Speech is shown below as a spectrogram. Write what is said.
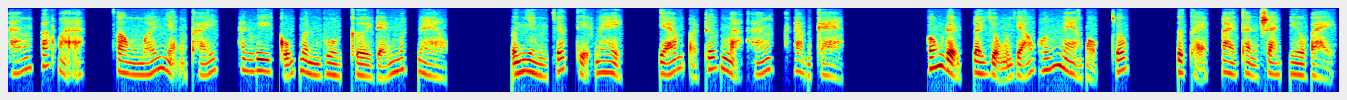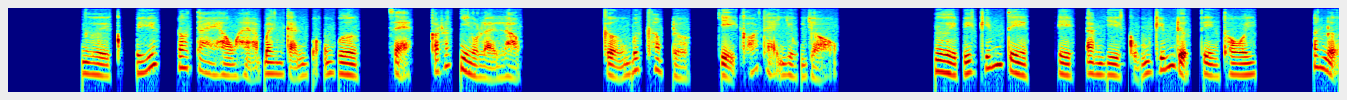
Hắn phát hỏa xong mới nhận thấy hành vi của mình buồn cười đến mức nào. Nữ nhìn chết tiệt này, dám ở trước mặt hắn làm càng. Vốn định lợi dụng giáo huấn nàng một chút, tư thể lại thành ra như vậy. Người cũng biết đôi tài hầu hạ bên cạnh bổn vương sẽ có rất nhiều lợi lộc. Cưỡng bức không được, chỉ có thể dụ dỗ. Người biết kiếm tiền thì làm gì cũng kiếm được tiền thôi. Hơn nữa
